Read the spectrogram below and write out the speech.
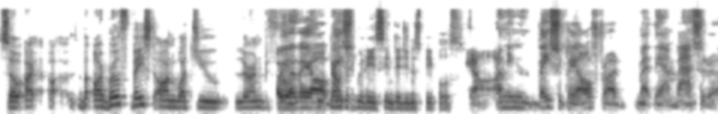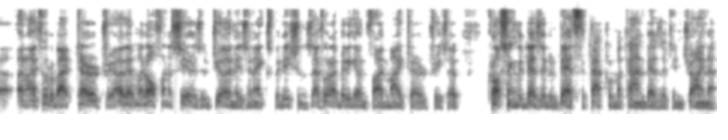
So are, uh, are both based on what you learned from oh, yeah, they are with these indigenous peoples? Yeah, I mean, basically, after I'd met the ambassador and I thought about territory, I then went off on a series of journeys and expeditions. I thought I'd better go and find my territory. So crossing the desert of death, the Taklamakan Desert in China,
